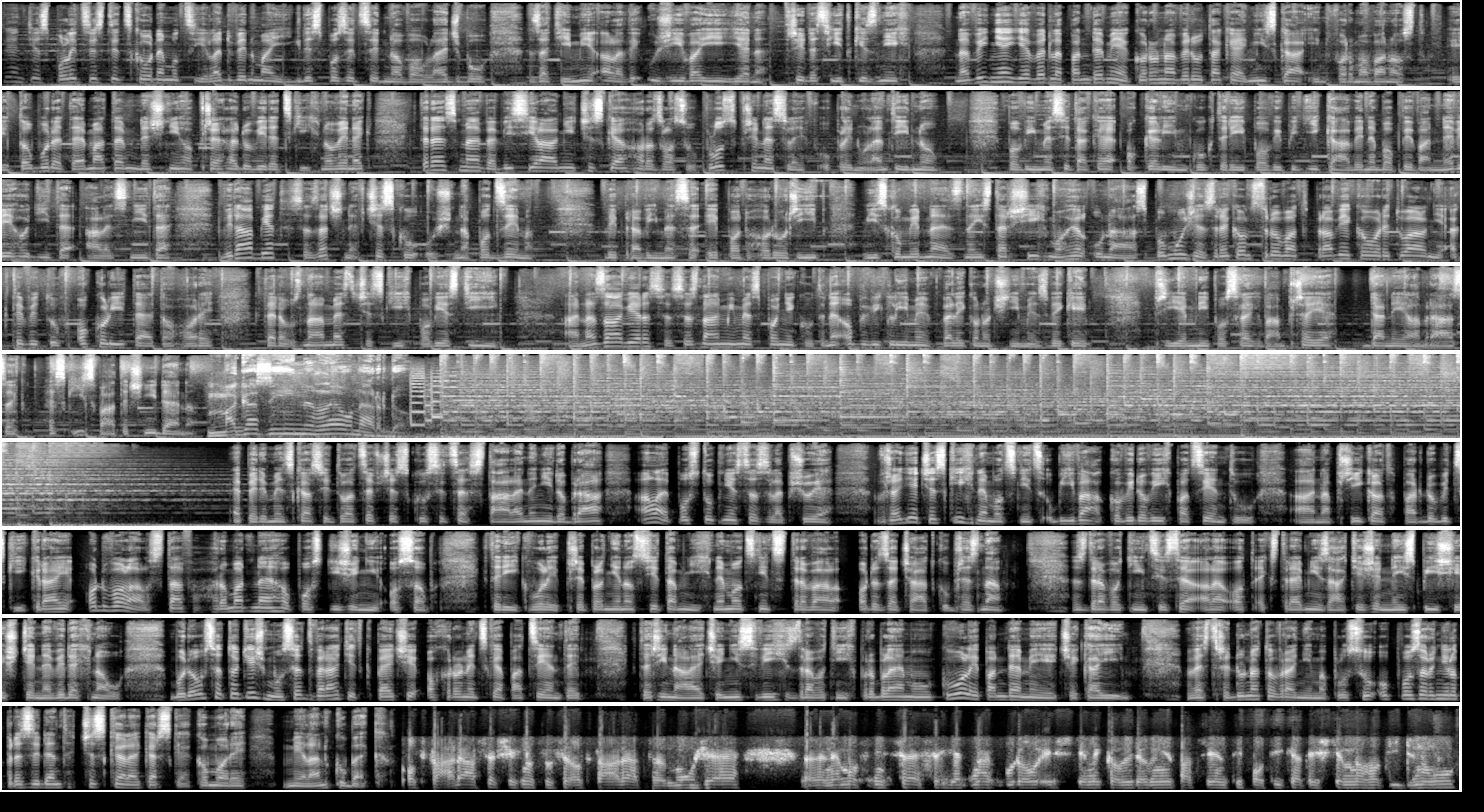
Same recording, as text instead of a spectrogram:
Pacienti s policistickou nemocí ledvin mají k dispozici novou léčbu. Zatím ji ale využívají jen tři desítky z nich. Na vině je vedle pandemie koronaviru také nízká informovanost. I to bude tématem dnešního přehledu vědeckých novinek, které jsme ve vysílání Českého rozhlasu Plus přinesli v uplynulém týdnu. Povíme si také o kelímku, který po vypití kávy nebo piva nevyhodíte, ale sníte. Vyrábět se začne v Česku už na podzim. Vypravíme se i pod horu Říp, výzkum jedné z nejstarších mohyl mohyl u nás pomůže zrekonstruovat pravěkou rituální aktivitu v okolí této hory, kterou známe z českých pověstí. A na závěr se seznámíme s poněkud neobvyklými velikonočními zvyky. Příjemný poslech vám přeje Daniel Mrázek. Hezký sváteční den. Magazín Leonardo. Epidemická situace v Česku sice stále není dobrá, ale postupně se zlepšuje. V řadě českých nemocnic ubývá covidových pacientů a například Pardubický kraj odvolal stav hromadného postižení osob, který kvůli přeplněnosti tamních nemocnic trval od začátku března. Zdravotníci se ale od extrémní zátěže nejspíš ještě nevydechnou. Budou se totiž muset vrátit k péči o chronické pacienty, kteří na léčení svých zdravotních problémů kvůli pandemii čekají. Ve středu na to v Plusu upozornil prezident České lékařské komory Milan Kubek. Odkládá se všechno, co se odkládat může. Nemocnice se jednak budou i s těmi covidovými pacienty potýkat ještě mnoho týdnů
